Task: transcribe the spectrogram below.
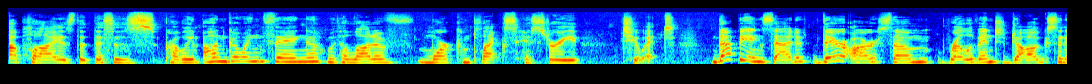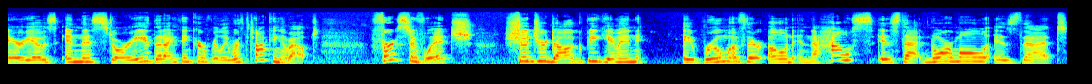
applies that this is probably an ongoing thing with a lot of more complex history to it. That being said, there are some relevant dog scenarios in this story that I think are really worth talking about. First of which, should your dog be given a room of their own in the house? Is that normal? Is that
